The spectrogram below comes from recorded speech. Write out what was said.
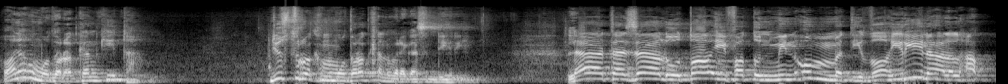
Walau memudaratkan kita. Justru akan memudaratkan mereka sendiri. La tazalu ta'ifatun min ummati zahirina 'alal haqq.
